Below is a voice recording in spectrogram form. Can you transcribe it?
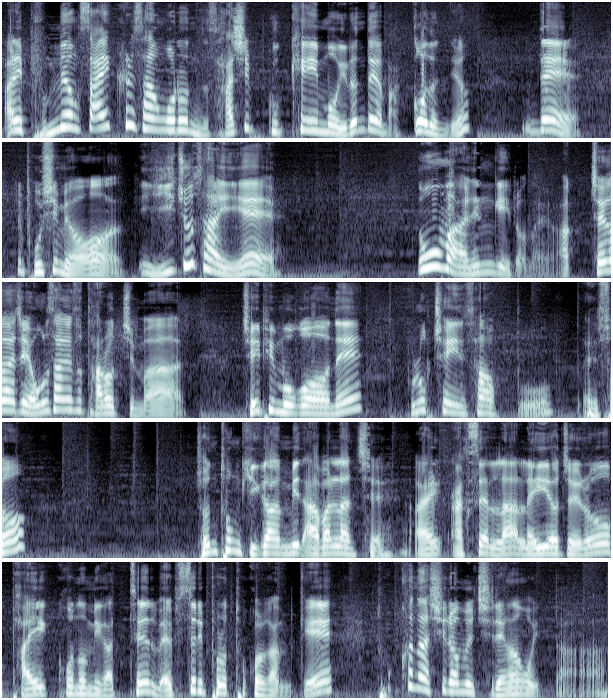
아니 분명 사이클상으로는 49K 뭐 이런 데가 맞거든요. 근데 보시면 이 2주 사이에 너무 많은 게 일어나요. 아, 제가 이제 영상에서 다뤘지만 JP 모건의 블록체인 사업부에서 전통 기관 및 아발란체, 아- 악셀라, 레이어 제로, 바이코노미 같은 웹3 프로토콜과 함께 토크나 실험을 진행하고 있다.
